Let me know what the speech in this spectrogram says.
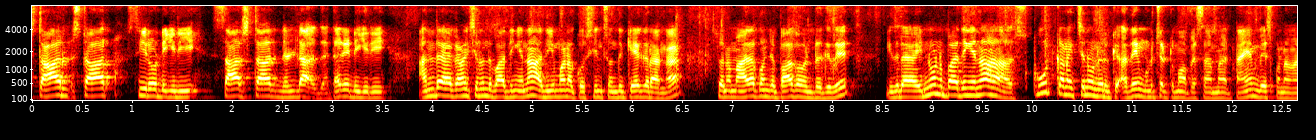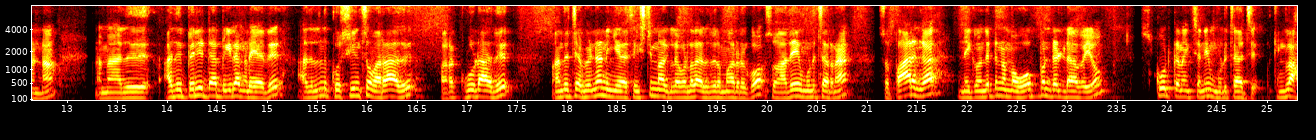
star star zero degree star star delta thirty degree அந்த கனெக்ஷன் வந்து பார்த்தீங்கன்னா அதிகமான கொஸ்டின்ஸ் வந்து கேட்குறாங்க ஸோ நம்ம அதை கொஞ்சம் பார்க்க வேண்டியிருக்குது. இதில் இன்னொன்று பார்த்தீங்கன்னா ஸ்கூட் கனெக்ஷன் ஒன்று இருக்குது அதே முடிச்சிட்டுமா பேசாமல் டைம் வேஸ்ட் பண்ண வேண்டாம். நம்ம அது அது பெரிய டாபிக்லாம் கிடையாது. அதுலேருந்து கொஸ்டின்ஸும் வராது வரக்கூடாது. வந்துச்சு அப்படின்னா நீங்கள் சிக்ஸ்டி மார்க் லெவலில் தான் எழுதுகிற மாதிரி இருக்கும். ஸோ அதையும் முடிச்சிடுறேன். ஸோ பாருங்கள் இன்றைக்கி வந்துட்டு நம்ம ஓப்பன் டெல்டாவையும் ஸ்கூட் கனெக்ஷனையும் முடிச்சாச்சு. ஓகேங்களா?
